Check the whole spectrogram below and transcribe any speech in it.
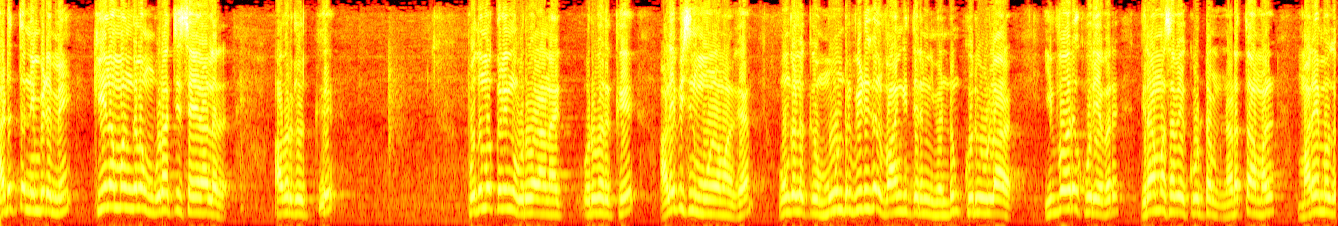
அடுத்த நிமிடமே கீழமங்கலம் ஊராட்சி செயலாளர் அவர்களுக்கு பொதுமக்களின் ஒருவரான ஒருவருக்கு அலைபேசியின் மூலமாக உங்களுக்கு மூன்று வீடுகள் வாங்கி தரேன் என்றும் கூறியுள்ளார். இவ்வாறு கூறியவர் கிராம சபை கூட்டம் நடத்தாமல் மறைமுக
